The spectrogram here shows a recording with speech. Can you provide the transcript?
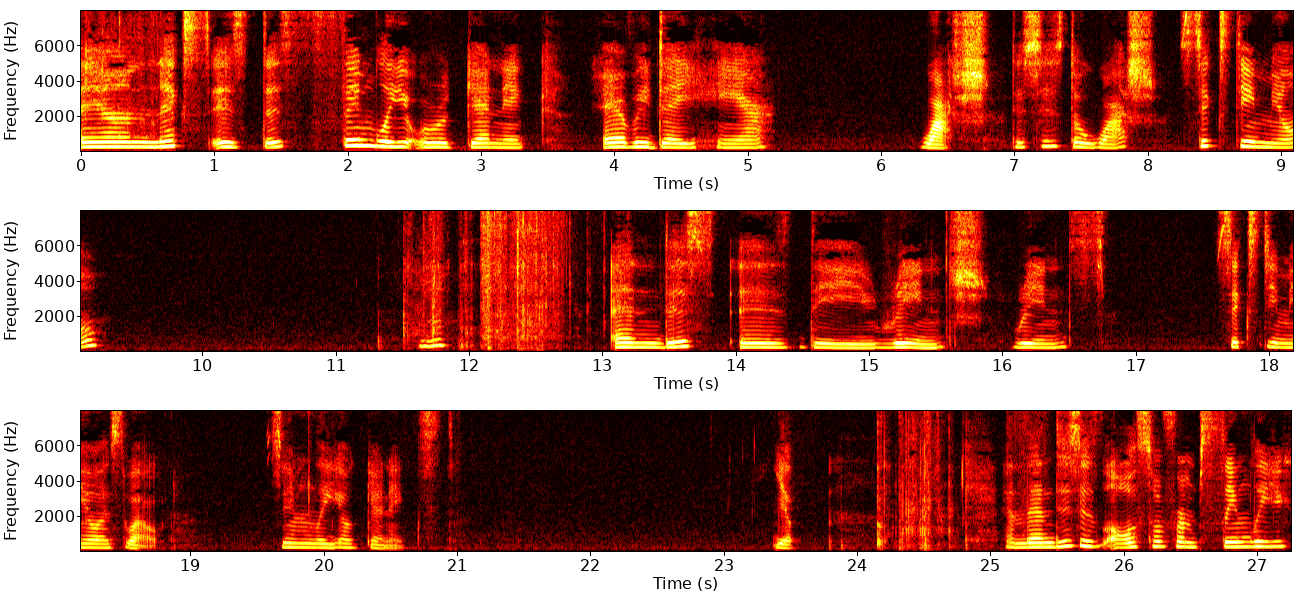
And next is this Simply Organic Everyday Hair Wash. This is the wash. 60 mil. And this is the range. Rinse. 60 mil as well. Simply organics. Yep. And then this is also from simply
